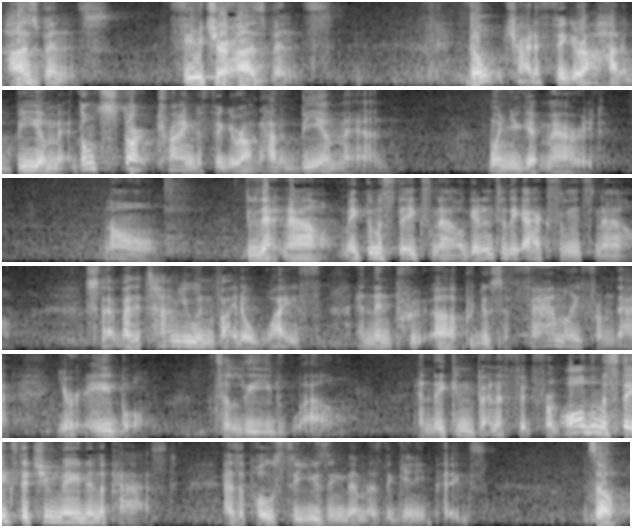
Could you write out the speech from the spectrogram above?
Husbands, future husbands, don't try to figure out how to be a man. Don't start trying to figure out how to be a man when you get married. No. Do that now. Make the mistakes now. Get into the accidents now so that by the time you invite a wife and then pr- uh, produce a family from that, you're able to lead well. And they can benefit from all the mistakes that you made in the past, as opposed to using them as the guinea pigs. So,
